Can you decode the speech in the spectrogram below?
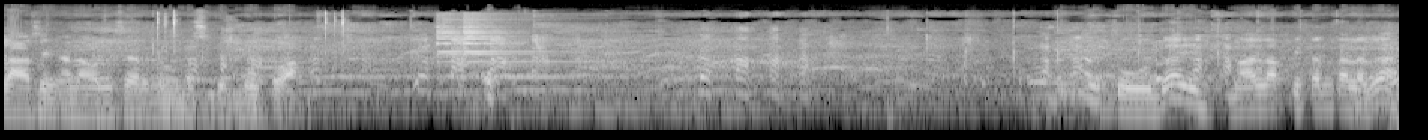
klaseng announcer ng basketball to ah. Ang tuday, malapitan talaga.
